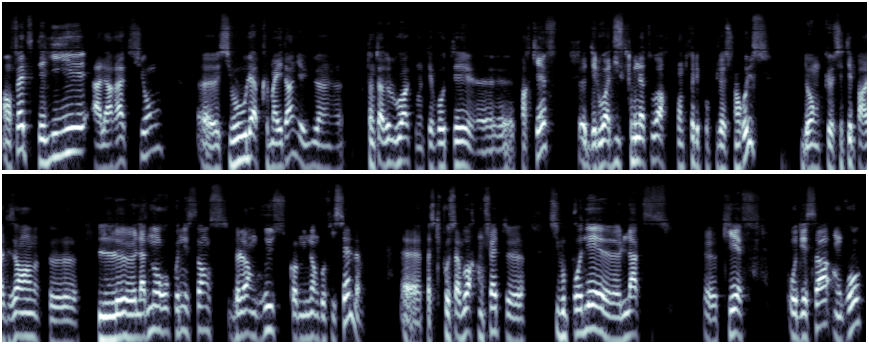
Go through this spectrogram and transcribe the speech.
En fait, c'était lié à la réaction, si vous voulez, après Maïdan, il y a eu un, tas de lois qui ont été votées par Kiev, des lois discriminatoires contre les populations russes. Donc, c'était par exemple le, la non-reconnaissance de la langue russe comme une langue officielle, parce qu'il faut savoir qu'en fait, si vous prenez l'axe Kiev-Odessa, en gros,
